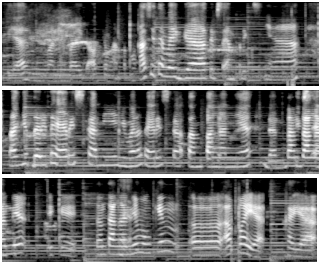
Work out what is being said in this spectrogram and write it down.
gitu ya lingkungan yang baik. Oke mantap. Makasih Teh Mega tips and tricksnya. Lanjut dari Teh Eriska nih. Gimana Teh Eriska tantangannya dan tantangannya oke. Okay. tantangannya ya. mungkin uh, apa ya kayak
